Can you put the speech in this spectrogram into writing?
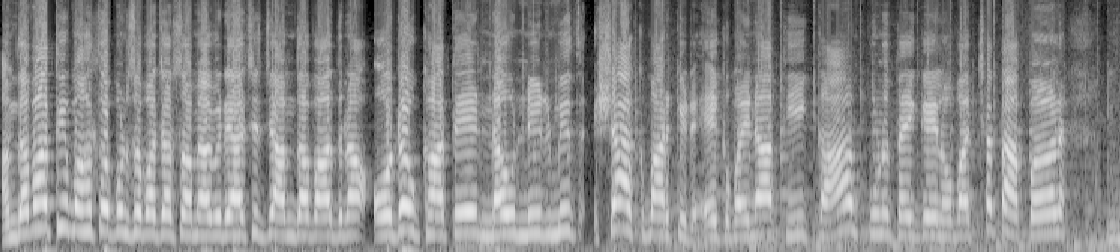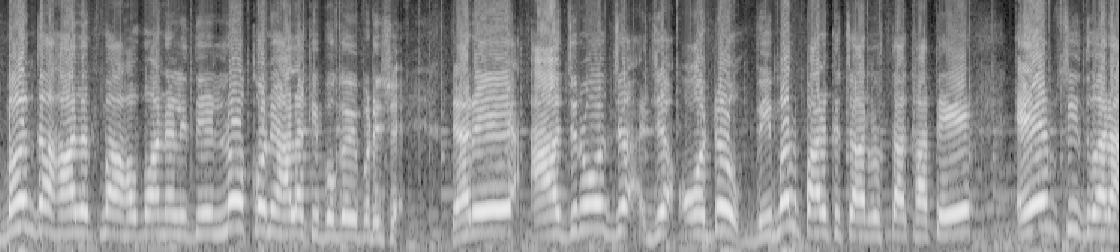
અમદાવાદથી મહત્વપૂર્ણ સમાચાર સામે આવી રહ્યા છે, જે અમદાવાદના ઓઢવ ખાતે નવનિર્મિત શાક માર્કેટ એક મહિનાથી કામ પૂર્ણ થઈ ગયેલ હોવા છતાં પણ બંધ હાલતમાં હોવાને લીધે લોકોને હાલાકી ભોગવવી પડી છે. ત્યારે આજરોજ જે ઓઢવ વિમલ પાર્ક ચાર રસ્તા ખાતે એમસી દ્વારા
